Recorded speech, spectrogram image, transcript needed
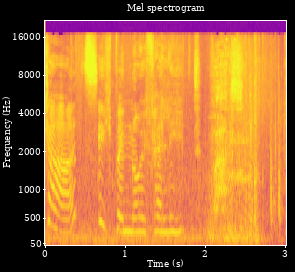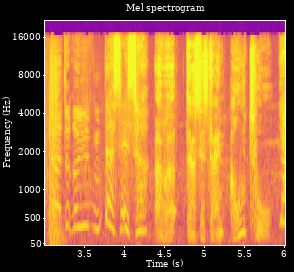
Schatz, ich bin neu verliebt. Was? Da drüben. Das ist er. Aber das ist ein Auto. Ja,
